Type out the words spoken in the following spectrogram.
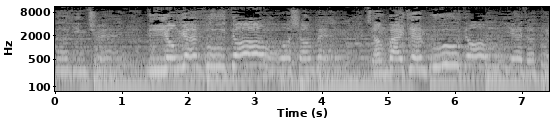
的盈缺。你永远不懂我伤悲，像白天不懂夜的黑，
